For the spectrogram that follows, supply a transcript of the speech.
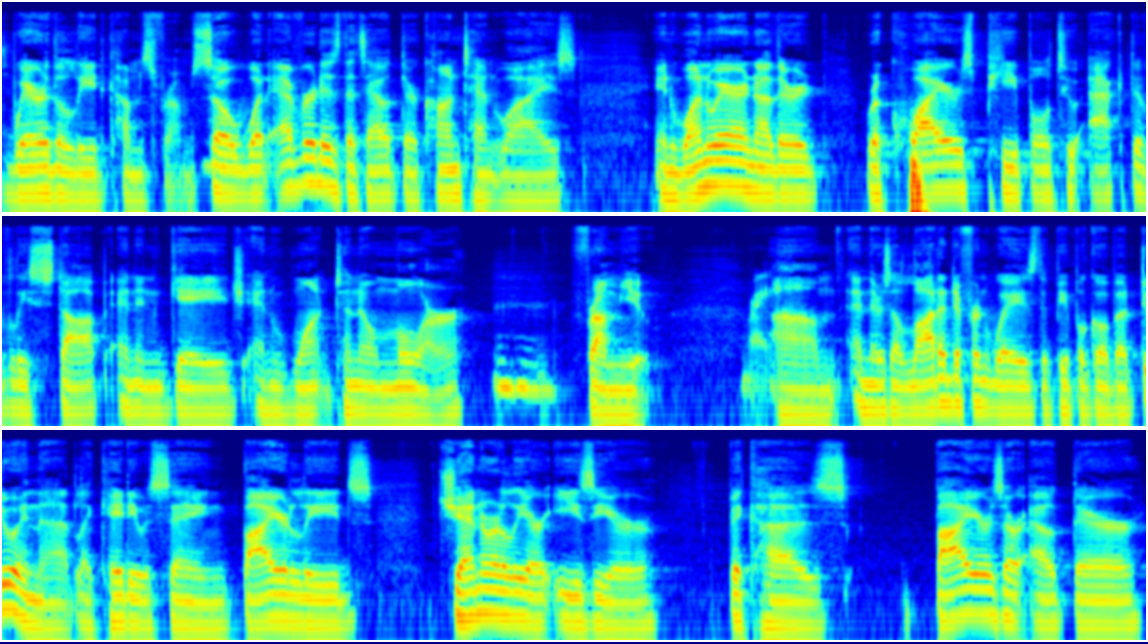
right. where the lead comes from. So whatever it is that's out there content wise, in one way or another, requires people to actively stop and engage and want to know more from you. Right. Um, and there's a lot of different ways that people go about doing that. Like Katie was saying, buyer leads generally are easier because buyers are out there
